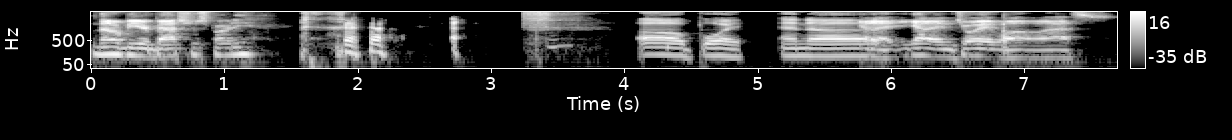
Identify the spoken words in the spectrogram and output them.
That'll be your bachelor's party. Oh boy, and You uh, gotta, you gotta enjoy it while it lasts.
